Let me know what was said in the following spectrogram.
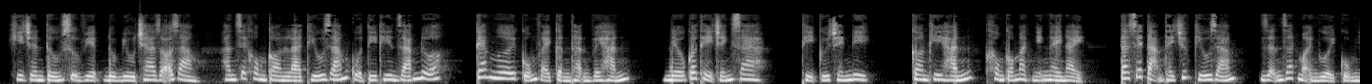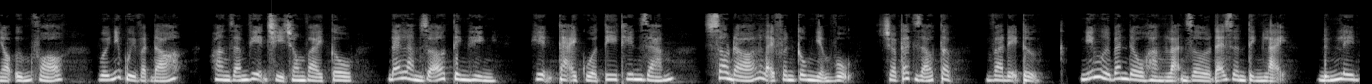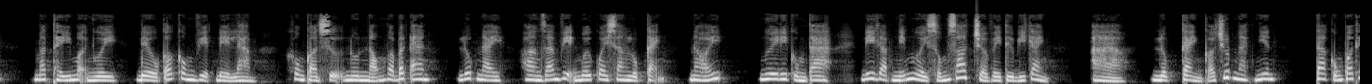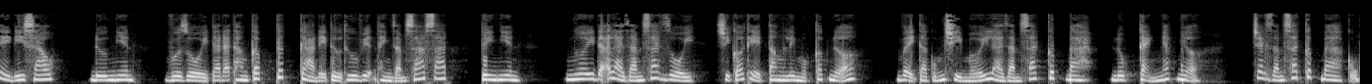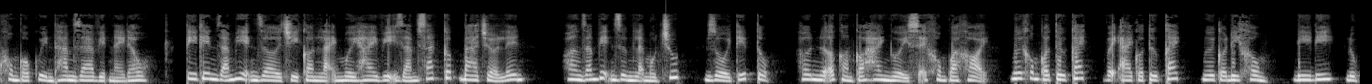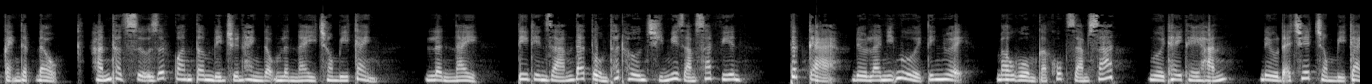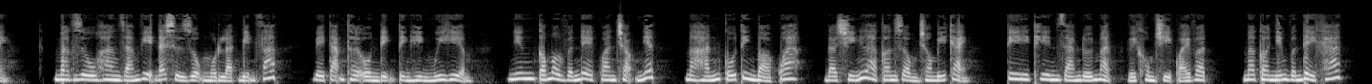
Khi chân tướng sự việc được điều tra rõ ràng, hắn sẽ không còn là thiếu giám của tí thiên giám nữa. Các ngươi cũng phải cẩn thận với hắn, nếu có thể tránh xa, thì cứ tránh đi. Còn khi hắn không có mặt những ngày này, ta sẽ tạm thay chức thiếu giám, dẫn dắt mọi người cùng nhau ứng phó với những quỷ vật đó. Hoàng giám viện chỉ trong vài câu đã làm rõ tình hình hiện tại của Ti Thiên giám, sau đó lại phân công nhiệm vụ cho các giáo tập và đệ tử. Những người ban đầu hoảng loạn giờ đã dần tỉnh lại, đứng lên, mắt thấy mọi người đều có công việc để làm, không còn sự nôn nóng và bất an. Lúc này, Hoàng giám viện mới quay sang Lục Cảnh, nói: "Ngươi đi cùng ta, đi gặp những người sống sót trở về từ bí cảnh." À, Lục Cảnh có chút ngạc nhiên, "Ta cũng có thể đi sao?" "Đương nhiên, vừa rồi ta đã thăng cấp tất cả đệ tử thư viện thành giám sát sát. Tuy nhiên, ngươi đã là giám sát rồi, chỉ có thể tăng lên một cấp nữa. Vậy ta cũng chỉ mới là giám sát cấp 3." Lục Cảnh nhắc nhở Trách giám sát cấp 3 cũng không có quyền tham gia việc này đâu. Ti Thiên giám hiện giờ chỉ còn lại 12 vị giám sát cấp 3 trở lên. Hoàng giám viện dừng lại một chút, rồi tiếp tục. Hơn nữa còn có hai người sẽ không qua khỏi. Ngươi không có tư cách, vậy ai có tư cách? Ngươi có đi không? Đi đi. Lục Cảnh gật đầu. Hắn thật sự rất quan tâm đến chuyến hành động lần này trong bí cảnh. Lần này, Ti Thiên giám đã tổn thất hơn 90 giám sát viên. Tất cả đều là những người tinh nhuệ, bao gồm cả khúc giám sát, người thay thế hắn đều đã chết trong bí cảnh. Mặc dù Hoàng giám viện đã sử dụng một loạt biện pháp để tạm thời ổn định tình hình nguy hiểm, nhưng có một vấn đề quan trọng nhất mà hắn cố tình bỏ qua, đó chính là con rồng trong bí cảnh. Ti Thiên dám đối mặt với không chỉ quái vật, mà còn những vấn đề khác.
